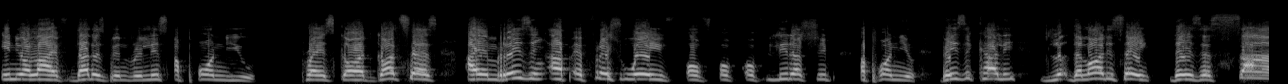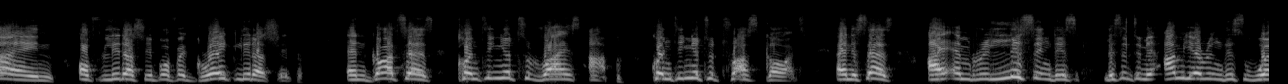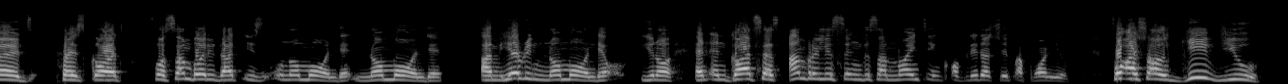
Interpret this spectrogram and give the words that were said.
in your life that has been released upon you. Praise God. God says, I am raising up a fresh wave of, of, of leadership upon you. Basically, the Lord is saying there is a sign of leadership, of a great leadership. And God says, continue to rise up, continue to trust God. And He says, I am releasing this. Listen to me, I'm hearing this word, praise God, for somebody that is unomonde, nomonde. I'm hearing nomonde, you know, and, and God says, I'm releasing this anointing of leadership upon you. For I shall give you,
